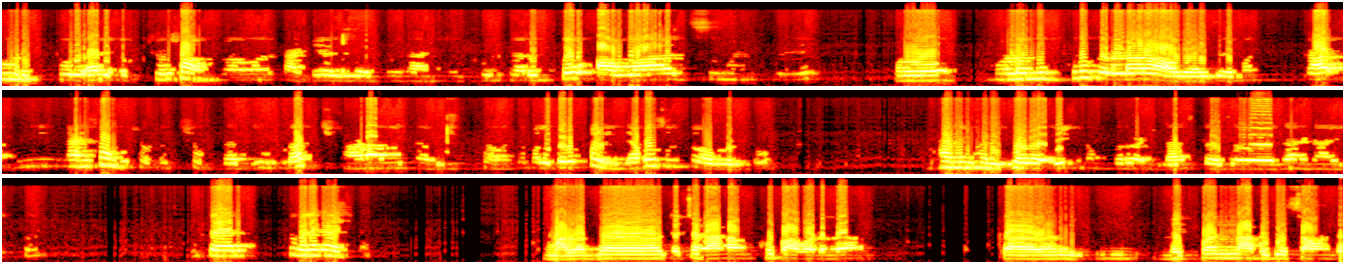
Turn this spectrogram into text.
भरपूर. अक्षरशः अंगावर काटे आले होते गाणी ऐकून कारण तो आवाज म्हणजे मनमुग्ध करणारा आवाज आहे मग काय मी नाही सांगू शकत शब्दात एवढा छान आवाज अभिजितचा. म्हणजे मला तर पहिल्यापासून तो आवडतो भारी भारी खरं एक नंबर वाटला त्याचं गाणं ऐकून तर तुम्हाला काय वाटतं? मला तर त्याचं गाणं खूप आवडलं. कारण मी पण अभिजित सावंत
